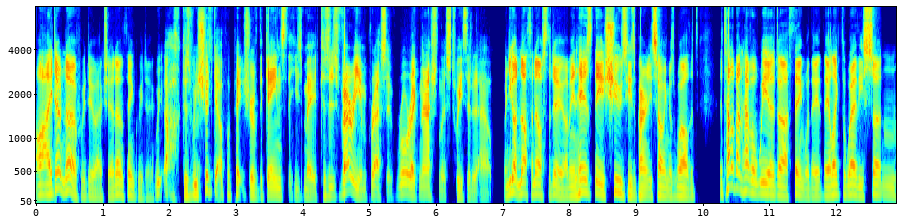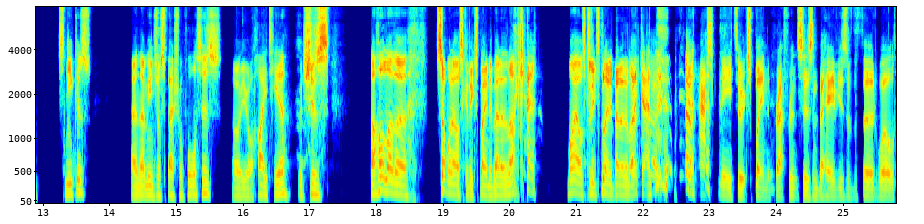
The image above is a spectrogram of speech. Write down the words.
I don't know if we do actually. I don't think we do. We because we should get up a picture of the gains that he's made because it's very impressive. Raw Egg Nationalist tweeted it out. When you got nothing else to do. I mean, here's the shoes he's apparently selling as well. The, the Taliban have a weird uh, thing where they, they like to wear these certain sneakers, and that means you're special forces or you're high tier, which is a whole other. Someone else could explain it better than I can. Miles can explain it better than I can. Don't ask me to explain the preferences and behaviors of the third world.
